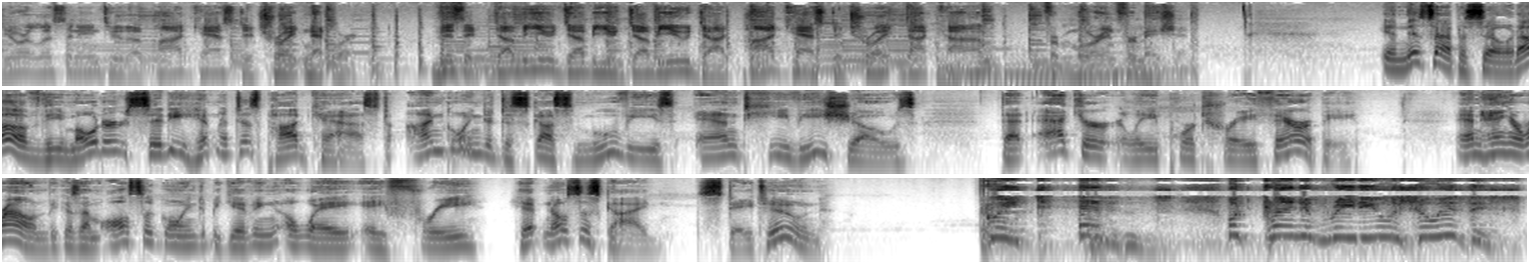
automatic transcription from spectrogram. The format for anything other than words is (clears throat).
You're listening to the Podcast Detroit Network. Visit www.podcastdetroit.com for more information. In this episode of the Motor City Hypnotist podcast, I'm going to discuss movies and TV shows that accurately portray therapy. And hang around because I'm also going to be giving away a free hypnosis guide. Stay tuned. Great heavens! (laughs) What kind of radio show is this?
